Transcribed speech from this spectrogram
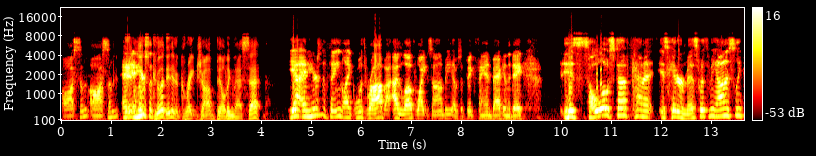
Awesome, awesome. And, it and here's the good. They did a great job building that set. Yeah, and here's the thing, like with Rob, I, I love White Zombie. I was a big fan back in the day. His solo stuff kind of is hit or miss with me, honestly.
